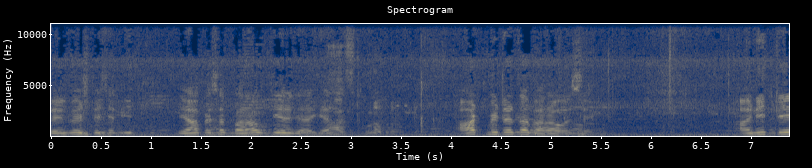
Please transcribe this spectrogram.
रेल्वे स्टेशन यहाँ पे सब भराव किया जाएगा? आठ मीटरचा भराव असेल आणि ते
